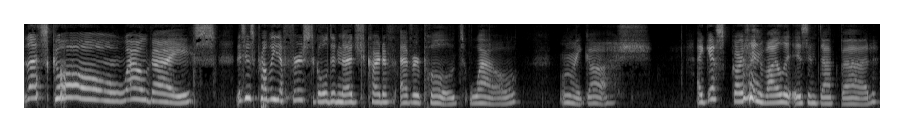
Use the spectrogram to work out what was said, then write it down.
Let's go! Wow, guys. This is probably the first golden edge card I've ever pulled. Wow. Oh my gosh. I guess Scarlet and Violet isn't that bad.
